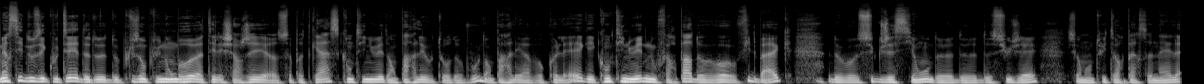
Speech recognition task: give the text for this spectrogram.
Merci de nous écouter, de, de, plus en plus nombreux à télécharger euh, ce podcast. Continuez d'en parler autour de vous, d'en parler à vos collègues et continuez de nous faire part de vos feedbacks, de vos suggestions de, de sujets sur mon Twitter personnel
